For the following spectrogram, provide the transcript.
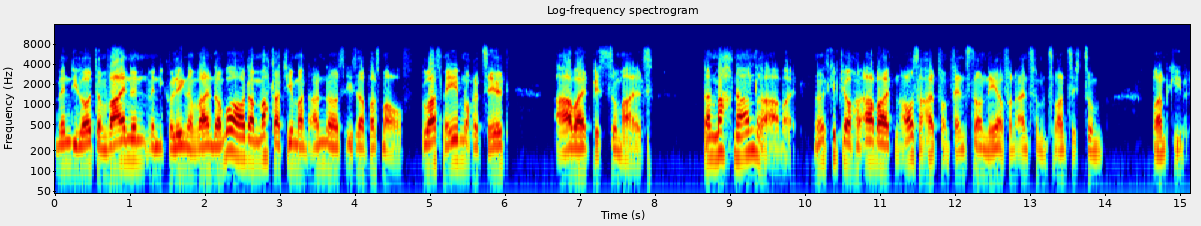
wenn die Leute dann weinen, wenn die Kollegen dann weinen, dann, boah, dann macht das jemand anders. Ich sage, pass mal auf. Du hast mir eben noch erzählt, Arbeit bis zum Hals. Dann mach eine andere Arbeit. Ne? Es gibt ja auch Arbeiten außerhalb vom Fenster, näher von 1,25 zum Brandgiebel.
